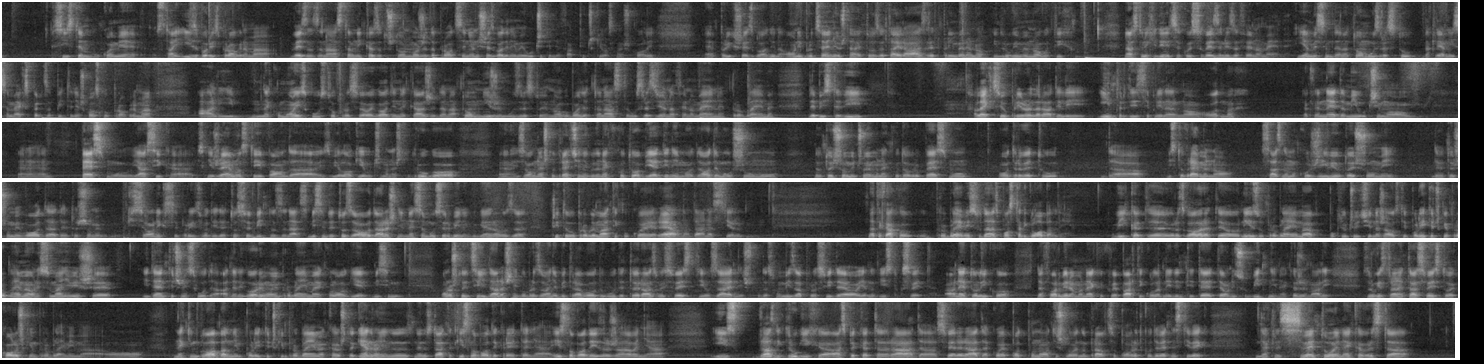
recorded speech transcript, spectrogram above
sistem u kojem je taj izbor iz programa vezan za nastavnika, zato što on može da proceni, oni šest godina imaju učitelje faktički u osnovnoj školi, e, prvih šest godina, oni procenjuju šta je to za taj razred primereno i drugo imaju mnogo tih nastavnih jedinica koji su vezani za fenomene. I ja mislim da na tom uzrastu, dakle ja nisam ekspert za pitanje školskog programa, ali neko moje iskustvo kroz sve ove godine kaže da na tom nižem uzrastu je mnogo bolja ta nastava usredsređena na fenomene, probleme, da biste vi lekciju priroda radili interdisciplinarno odmah, dakle ne da mi učimo e, pesmu Jasika iz književnosti, pa onda iz biologije učimo nešto drugo, e, iz ovog nešto treće, nego da nekako to objedinimo, da odemo u šumu, da u toj šumi čujemo neku dobru pesmu, o drvetu, da istovremeno saznamo ko živi u toj šumi, da je u toj šumi voda, da je u toj šumi kiseonik se proizvodi, da je to sve bitno za nas. Mislim da je to za ovo današnje, ne samo u Srbiji, nego generalno za čitavu problematiku koja je realna danas, jer Znate kako, problemi su danas postali globalni. Vi kad e, razgovarate o nizu problema, poključujući, nažalost, i političke probleme, oni su manje više identični svuda. A da ne govorimo o ovim problemima ekologije, mislim, ono što je cilj današnjeg obrazovanja bi trebalo da bude, to je razvoj svesti o zajedništvu, da smo mi zapravo svi deo jednog istog sveta, a ne toliko da formiramo nekakve partikularne identitete, oni su bitni, ne kažem, ali s druge strane ta svest o ekološkim problemima, nekim globalnim političkim problemima, kao što je generalni nedostatak i slobode kretanja, i slobode izražavanja, i raznih drugih aspekata rada, sfere rada koja je potpuno otišla u jednom pravcu povratka u 19. vek. Dakle, sve to je neka vrsta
